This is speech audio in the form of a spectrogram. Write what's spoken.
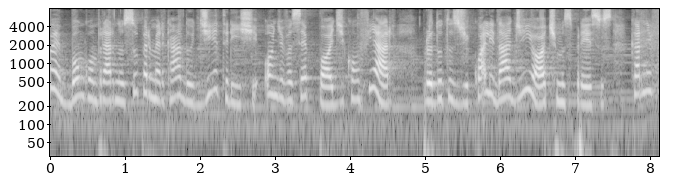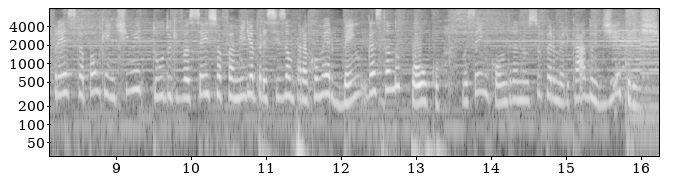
é bom comprar no supermercado Dietrich, onde você pode confiar. Produtos de qualidade e ótimos preços, carne fresca, pão quentinho e tudo que você e sua família precisam para comer bem, gastando pouco. Você encontra no supermercado Dietrich.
